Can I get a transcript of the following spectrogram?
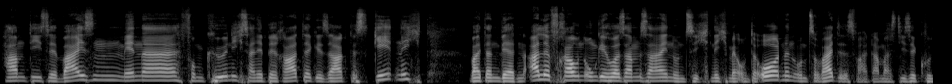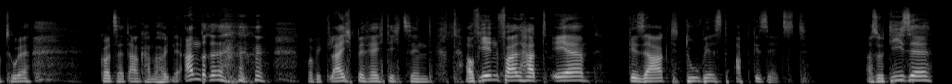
haben diese weisen Männer vom König, seine Berater, gesagt, das geht nicht, weil dann werden alle Frauen ungehorsam sein und sich nicht mehr unterordnen und so weiter. Das war damals diese Kultur. Gott sei Dank haben wir heute eine andere, wo wir gleichberechtigt sind. Auf jeden Fall hat er gesagt, du wirst abgesetzt. Also diese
